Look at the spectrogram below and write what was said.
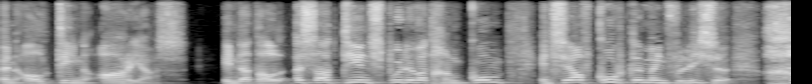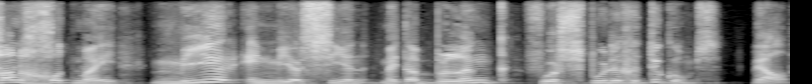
in al 10 areas en dat al is daar teenspoede wat gaan kom en self korttermynverliese gaan God my meer en meer seën met 'n blink voorspoedige toekoms. Wel,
